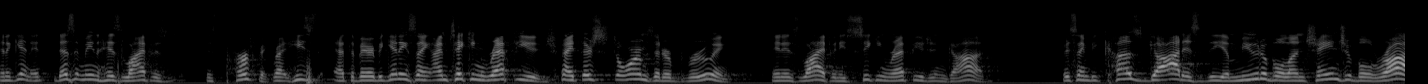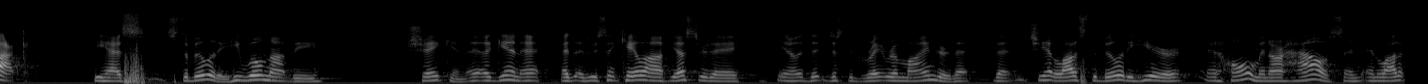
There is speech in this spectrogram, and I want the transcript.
And again, it doesn't mean his life is, is perfect, right? He's at the very beginning saying, I'm taking refuge, right? There's storms that are brewing in his life, and he's seeking refuge in God. But he's saying, because God is the immutable, unchangeable rock, he has stability. He will not be shaken. Again, as, as we sent Kayla off yesterday, you know, just a great reminder that, that she had a lot of stability here at home in our house and, and a lot of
